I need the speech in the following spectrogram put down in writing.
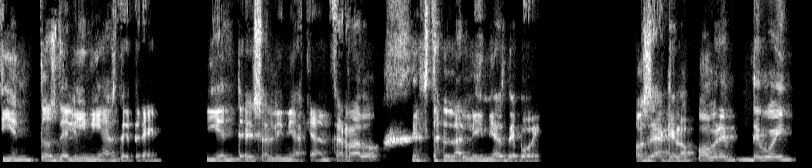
cientos de líneas de tren. Y entre esas líneas que han cerrado están las líneas de Boeing. O sea que los pobres de Boeing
